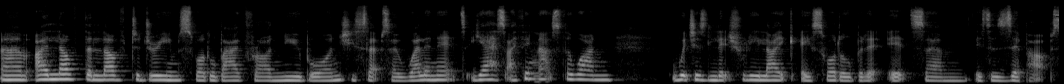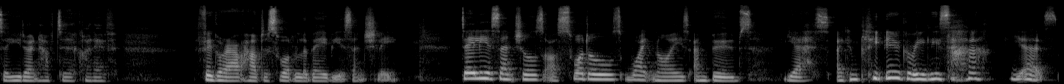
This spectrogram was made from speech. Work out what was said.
Um, I loved the Love to Dream swaddle bag for our newborn. She slept so well in it. Yes, I think that's the one which is literally like a swaddle, but it, it's um it's a zip up, so you don't have to kind of figure out how to swaddle a baby essentially. Daily essentials are swaddles, white noise, and boobs. Yes, I completely agree, Lisa. yes.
